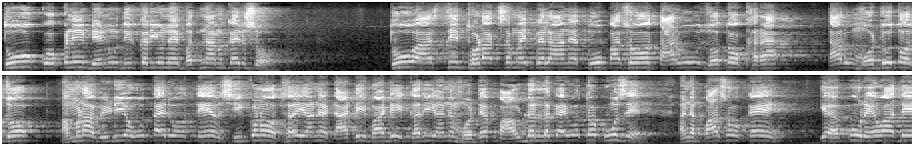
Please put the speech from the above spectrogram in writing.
તું કોકની બેનું દીકરીઓને બદનામ કરશો. તું આજથી થોડાક સમય પહેલાં અને તું પાછો તારું જોતો ખરા, તારું મોઢું તો જો. હમણાં વીડિયો ઉતાર્યો તે શીકણો થઈ અને દાઢી બાઢી કરી અને મોઢે પાવડર લગાવ્યો તો શું છે? અને પાછો કહે કે હકું રહેવા દે,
